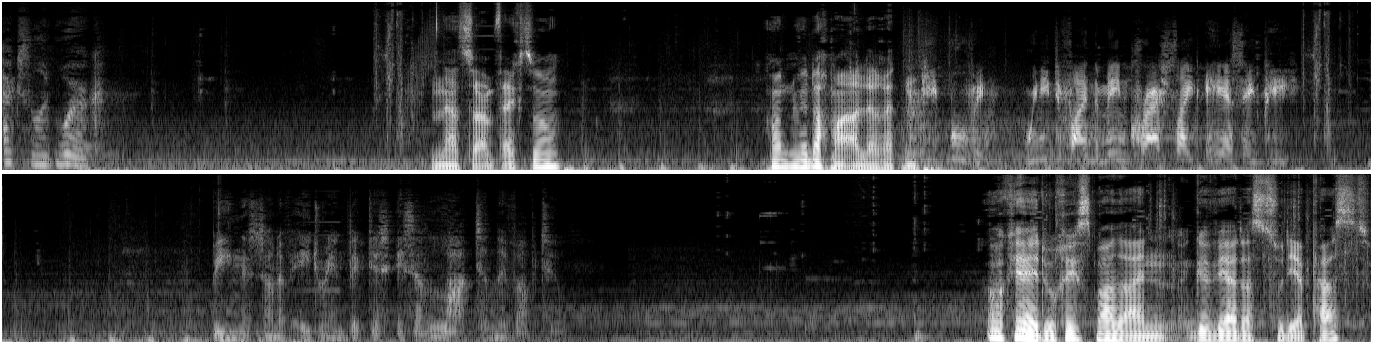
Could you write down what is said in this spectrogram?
Excellent work. Na, zur Abwechslung konnten wir doch mal alle retten. Keep moving. We need to find the main crash site ASAP. Being the son of Adrian Victus is a lot to live up to. Okay, du kriegst mal ein Gewehr, das zu dir passt.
